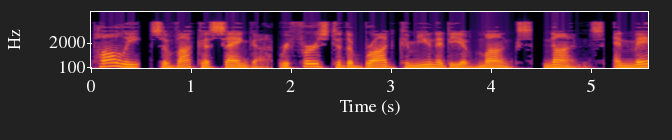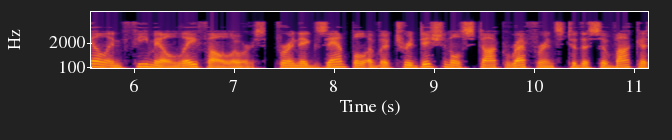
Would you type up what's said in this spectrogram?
Pali, Savaka Sangha refers to the broad community of monks, nuns, and male and female layfollowers, for an example of a traditional stock reference to the Savaka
